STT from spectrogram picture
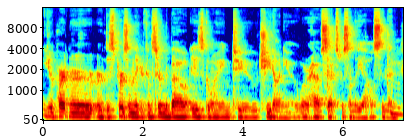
your partner or this person that you're concerned about is going to cheat on you or have sex with somebody else and then Mhm.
